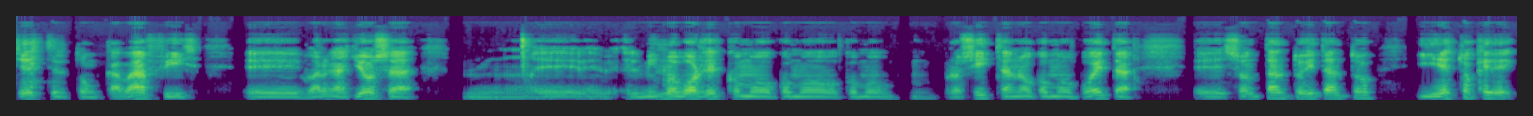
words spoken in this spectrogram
Chesterton, Cavafis, eh, Vargas Llosa, mm, eh, el mismo Borges como, como, como prosista, no como poeta, eh, son tantos y tantos, y estos, que,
